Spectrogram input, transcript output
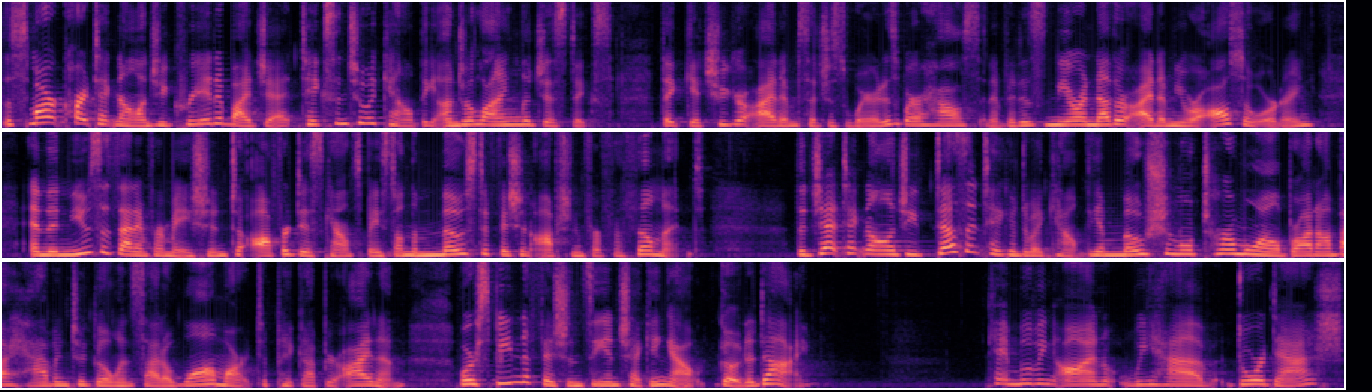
The smart cart technology created by Jet takes into account the underlying logistics that get you your item, such as where it is warehoused and if it is near another item you are also ordering, and then uses that information to offer discounts based on the most efficient option for fulfillment. The Jet technology doesn't take into account the emotional turmoil brought on by having to go inside a Walmart to pick up your item, where speed and efficiency in checking out go to die. Okay, moving on, we have DoorDash,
